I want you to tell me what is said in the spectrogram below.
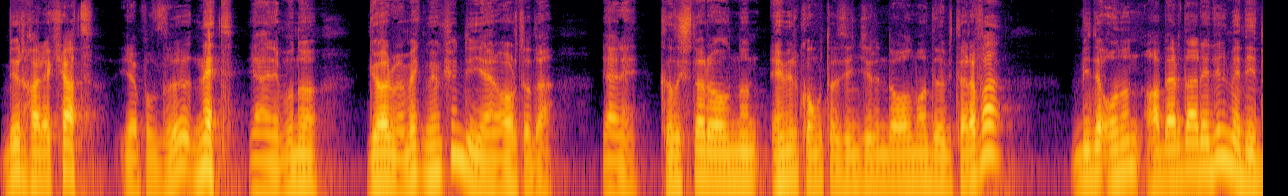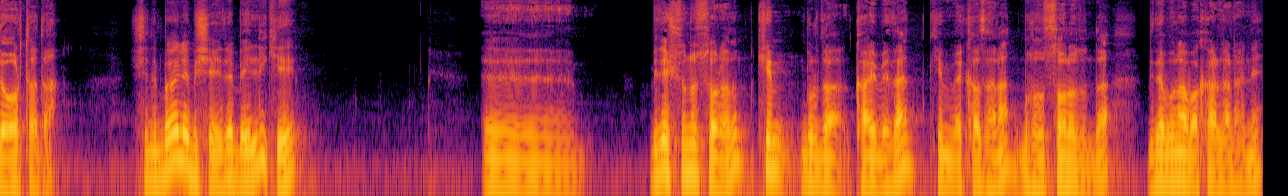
bir harekat yapıldığı net. Yani bunu görmemek mümkün değil yani ortada. Yani Kılıçdaroğlu'nun emir komuta zincirinde olmadığı bir tarafa bir de onun haberdar edilmediği de ortada. Şimdi böyle bir şeyde belli ki e, bir de şunu soralım. Kim burada kaybeden, kim ve kazanan bunun sonunda? Bir de buna bakarlar hani.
